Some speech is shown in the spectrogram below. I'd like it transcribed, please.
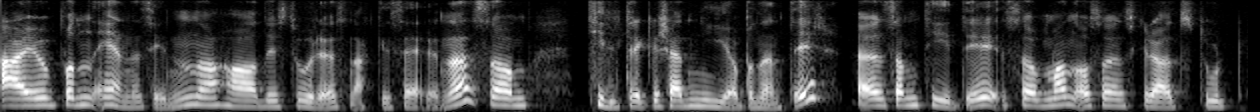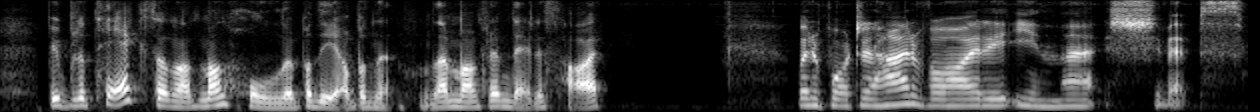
er jo på den ene siden å ha de store snakkeseriene som tiltrekker seg nye abonnenter, eh, samtidig som man også ønsker å ha et stort bibliotek, sånn at man holder på de abonnentene man fremdeles har. Og reporter her var Ine Schwebs.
